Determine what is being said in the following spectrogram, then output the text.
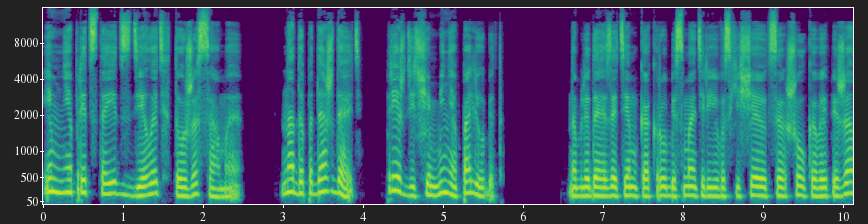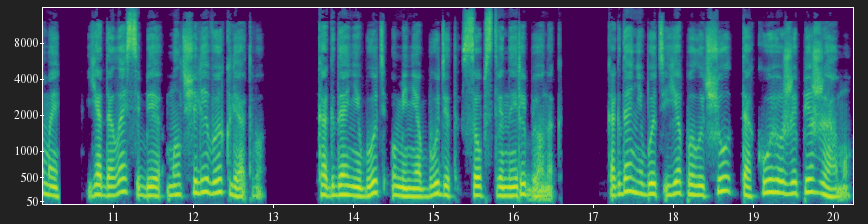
и мне предстоит сделать то же самое. Надо подождать, прежде чем меня полюбят. Наблюдая за тем, как Руби с матерью восхищаются шелковой пижамой, я дала себе молчаливую клятву. Когда-нибудь у меня будет собственный ребенок. Когда-нибудь я получу такую же пижаму.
